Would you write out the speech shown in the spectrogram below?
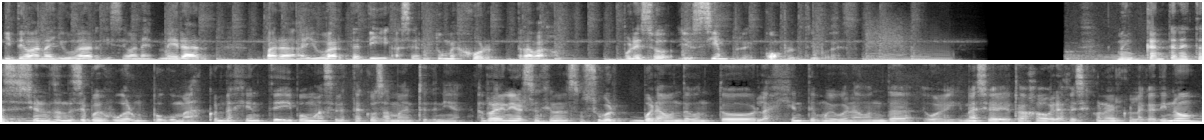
Y te van a ayudar y se van a esmerar para ayudarte a ti a hacer tu mejor trabajo. Por eso yo siempre compro en trípodes. Me encantan estas sesiones donde se puede jugar un poco más con la gente y podemos hacer estas cosas más entretenidas. Radio Universo en general son súper buena onda con todo, la gente es muy buena onda. Bueno, Ignacio he trabajado varias veces con él, con la Katy no,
